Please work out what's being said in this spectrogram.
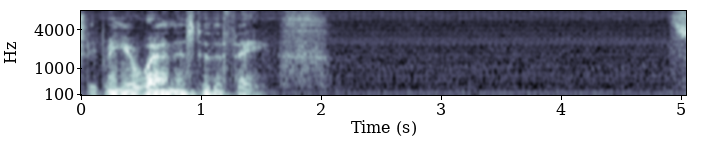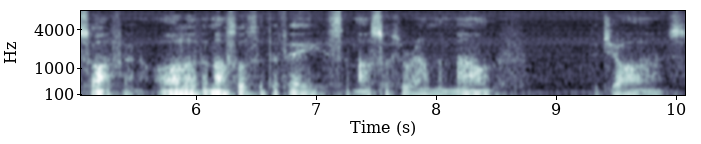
Especially bring your awareness to the face. Soften all of the muscles of the face, the muscles around the mouth, the jaws.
